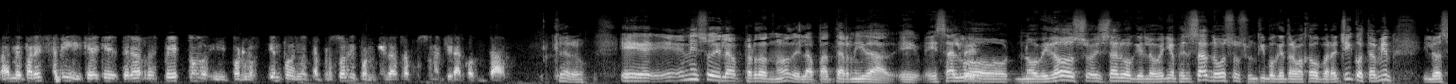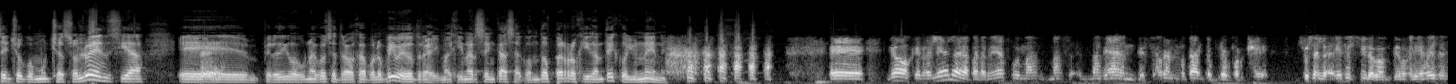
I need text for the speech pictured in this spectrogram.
ah, me parece a mí que hay que tener respeto y por los tiempos de la otra persona y por lo que la otra persona quiera contar. Claro. Eh, en eso de la, perdón, ¿no? De la paternidad, eh, ¿es algo novedoso? ¿Es algo que lo venía pensando? Vos sos un tipo que ha trabajado para chicos también y lo has hecho con mucha solvencia. Eh, pero digo, una cosa es trabajar por los pibes y otra es imaginarse en casa con dos perros gigantescos y un nene. no, que en realidad la de la paternidad fue más, más, más de antes, ahora no tanto, pero porque yo eso sí lo conté varias veces.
